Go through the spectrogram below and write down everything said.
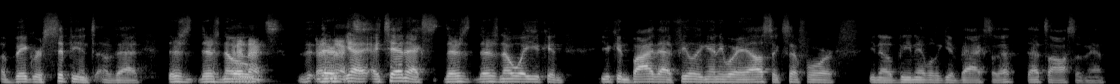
a big recipient of that. There's there's no 10x. There, 10x. yeah a 10x there's there's no way you can you can buy that feeling anywhere else except for you know being able to give back. So that that's awesome man.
